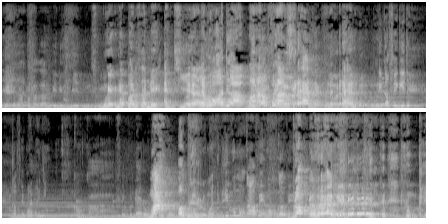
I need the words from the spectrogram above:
Kenapa kagak di ubin semua? Kenapa harus ada yang acian? Udah, Emang mau ada di kafe. Peluran ya, peluran. Di kafe gitu. Kafe mana nih? Kok kafe bedah rumah? Oh bener rumah tadi dia ngomong kafe, ngomong kafe. Blok dong orang. Oke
